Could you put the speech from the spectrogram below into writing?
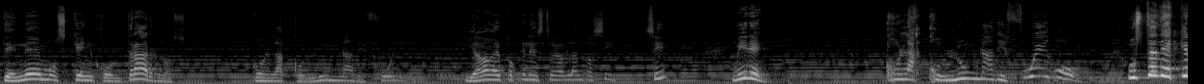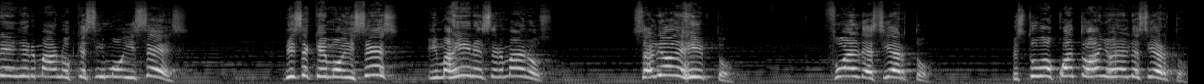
tenemos que encontrarnos con la columna de fuego. Y ya van a ver por qué les estoy hablando así. ¿Sí? Miren, con la columna de fuego. ¿Ustedes creen, hermanos, que si Moisés dice que Moisés, imagínense, hermanos, salió de Egipto, fue al desierto, estuvo cuántos años en el desierto?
